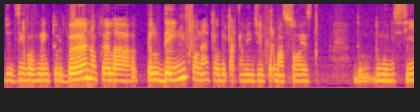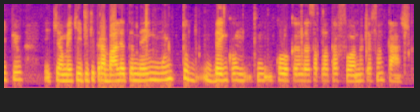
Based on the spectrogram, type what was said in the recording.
de Desenvolvimento Urbano, pela, pelo DEINFO, né, que é o Departamento de Informações do, do município, e que é uma equipe que trabalha também muito bem com, com, colocando essa plataforma, que é fantástica.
